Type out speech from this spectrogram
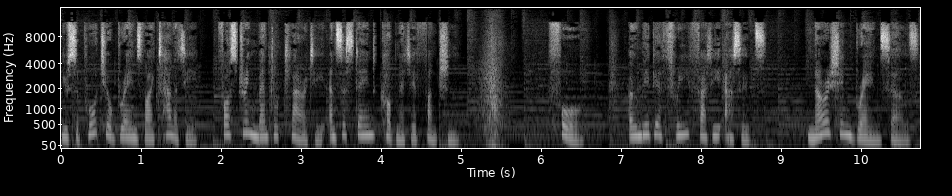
you support your brain's vitality, fostering mental clarity and sustained cognitive function. 4 omega 3 fatty acids. Nourishing brain cells.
